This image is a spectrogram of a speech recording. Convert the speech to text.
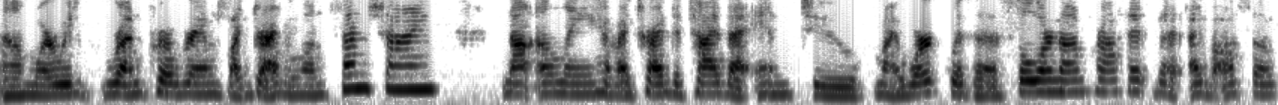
um, where we run programs like driving on sunshine not only have i tried to tie that into my work with a solar nonprofit but i've also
